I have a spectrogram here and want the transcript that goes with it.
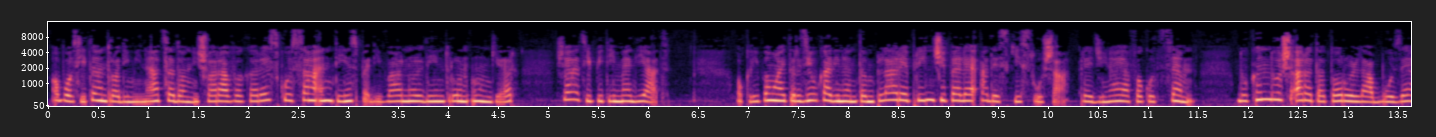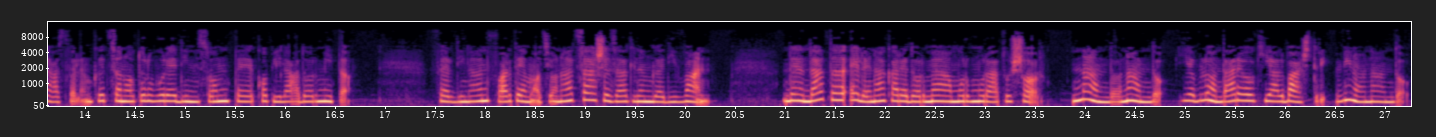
Obosită într-o dimineață, domnișoara Văcărescu s-a întins pe divanul dintr-un ungher și a țipit imediat. O clipă mai târziu, ca din întâmplare, principele a deschis ușa. Regina i-a făcut semn ducându-și arătătorul la buze, astfel încât să nu tulbure din somn pe copila adormită. Ferdinand, foarte emoționat, s-a așezat lângă divan. De îndată, Elena, care dormea, a murmurat ușor. Nando, Nando, e blond, are ochii albaștri, vino, Nando."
